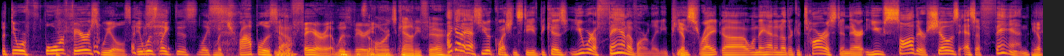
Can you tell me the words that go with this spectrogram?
But there were four Ferris wheels. It was like this, like metropolis Yeah. of a fair. It was It's very. the Orange County Fair. I got to ask you a question, Steve, because you were a fan of Our Lady Peace, right? Uh, when they had another guitarist in there, you saw their shows as a fan, Yep.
